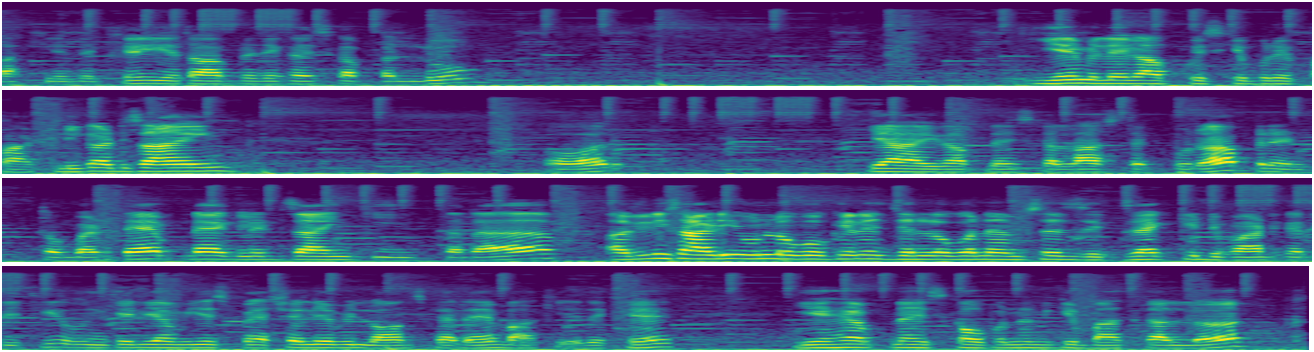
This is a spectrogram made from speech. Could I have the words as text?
बाकी देखिए, ये तो आपने देखा इसका पल्लू। ये मिलेगा आपको इसके पूरे पाटली का डिज़ाइन और क्या आएगा अपना इसका लास्ट तक पूरा प्रिंट तो बढ़ते हैं अपने अगले डिज़ाइन की तरफ़। अगली साड़ी उन लोगों के लिए जिन लोगों ने हमसे जिग्जैग की डिमांड करी थी, उनके लिए हम ये स्पेशली अभी लॉन्च कर रहे हैं। बाकी देखिए ये है अपना इसका ओपन की बात का लुक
